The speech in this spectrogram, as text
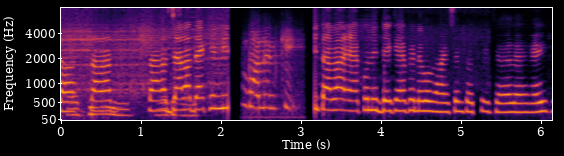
দেখে তারা যারা দেখেননি বলেন কি? তারা এখনই দেখে এখন এবং হাসেন সত্যি চলে যায় guys।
